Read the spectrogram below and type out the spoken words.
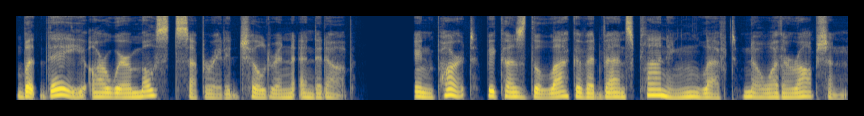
But they are where most separated children ended up in part because the lack of advance planning left no other option.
